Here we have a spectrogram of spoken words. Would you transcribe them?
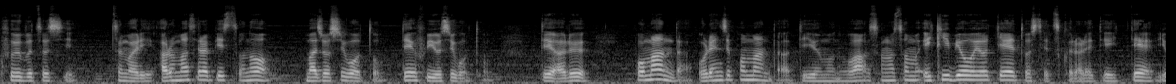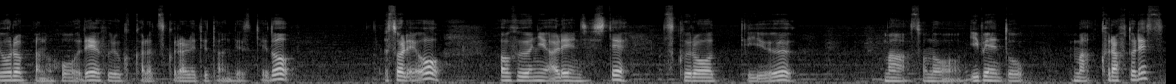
風物詩つまりアロマセラピストの魔女仕事で冬仕事であるポマンダオレンジポマンダーっていうものはそもそも疫病予定として作られていてヨーロッパの方で古くから作られてたんですけどそれを和風にアレンジして作ろうっていうまあそのイベントまあクラフトレッス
